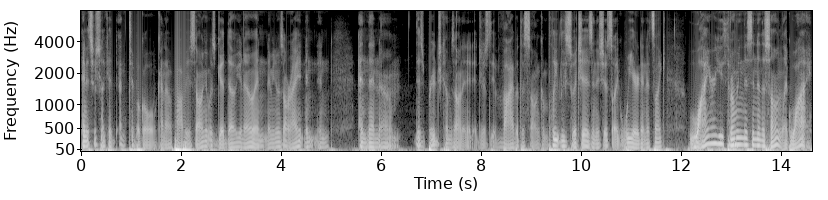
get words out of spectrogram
and it's just like a, a typical kind of poppy song. It was good though, you know, and I mean it was all right, and and and then um, this bridge comes on and it, it just the vibe of the song completely switches and it's just like weird and it's like why are you throwing this into the song? Like why?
